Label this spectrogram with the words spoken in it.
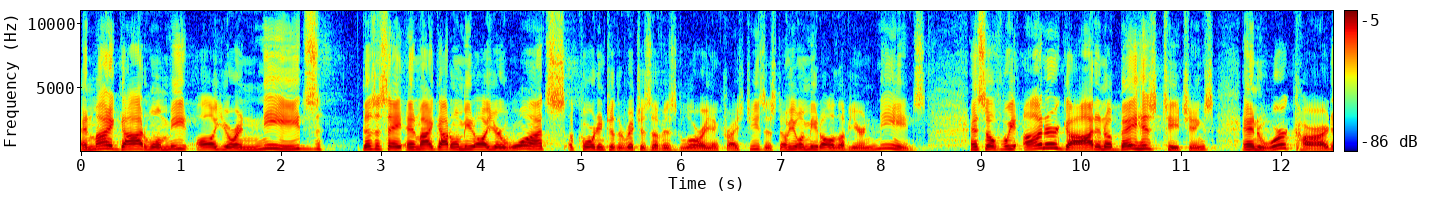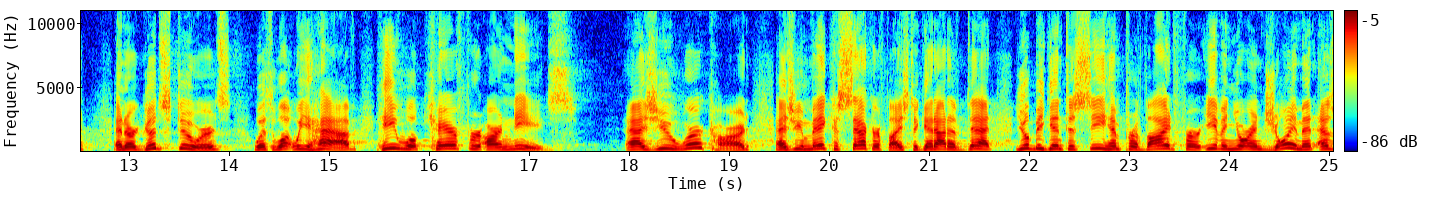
And my God will meet all your needs doesn't say, and my God will meet all your wants according to the riches of his glory in Christ Jesus. No, he will meet all of your needs. And so if we honor God and obey his teachings and work hard and are good stewards with what we have, he will care for our needs. As you work hard, as you make a sacrifice to get out of debt, you'll begin to see Him provide for even your enjoyment as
